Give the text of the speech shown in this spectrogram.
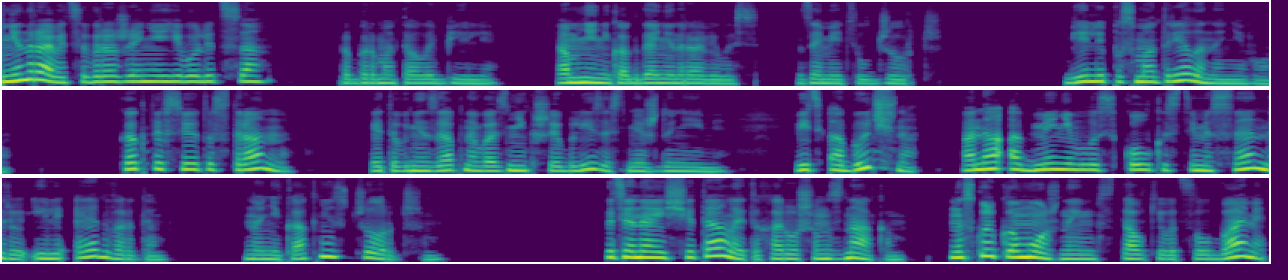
не нравится выражение его лица», — пробормотала Билли. «А мне никогда не нравилось», — заметил Джордж. Билли посмотрела на него. Как-то все это странно, эта внезапно возникшая близость между ними. Ведь обычно она обменивалась колкостями с Эндрю или Эдвардом, но никак не с Джорджем. Хоть она и считала это хорошим знаком, насколько можно им сталкиваться лбами,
